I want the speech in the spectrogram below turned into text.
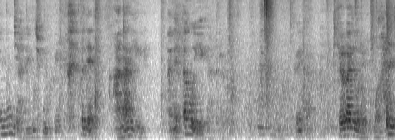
했는지 안 했는지 모르겠어. 근데 안 하기 안 했다고 얘기하더라고. 그러니까 결과적으로 뭐 할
